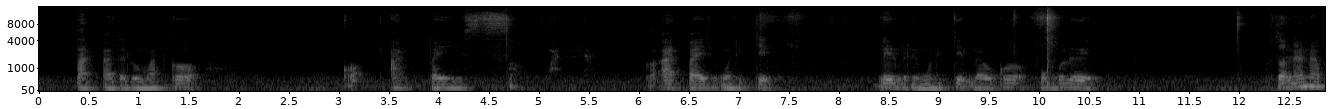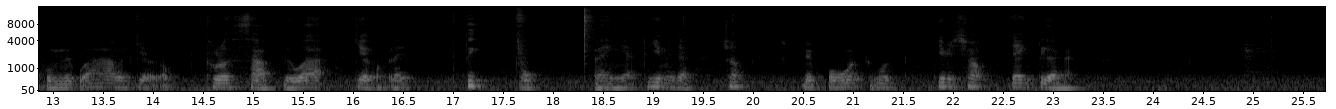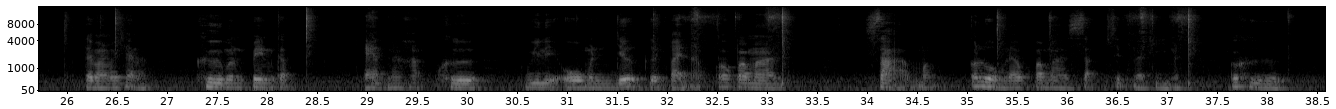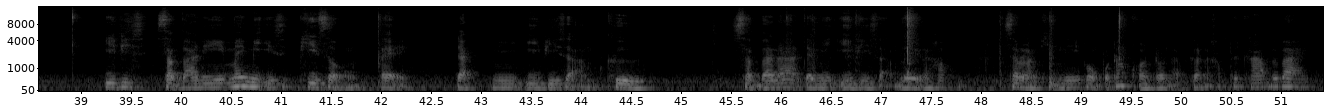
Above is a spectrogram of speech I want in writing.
ตัดอัตโนมัติก็ ก็อัดไปสองวันนะก็อัดไปถึงวันที่เจ็ดเล่นไปถึงวันที่เจ็ดแล้วก็ผมก็เลย ตอนนั้นนะผมนึกว่ามันเกี่ยวกับ ทรศัพท์ หรือว่าเกี่ยวกับอะไรติ๊กปุกอะไรเงี้ย ที่มันจะชอบเบโป้ทุกคนที่มันชอบแจ้งเตือนอะแต่มันไม่ใช่นะ คือมันเป็นกับแอปนะครับ คือวิดีโอมันเยอะเกินไปนะ ก็ประมาณสามมั้งก็รวมแล้วประมาณสามสิบนาทีนะ ก็คือ EP สัปดาห์นี้ไม่มี EP สองแต่ จะมี EP สามคือสัปดาห์หน้าจะมี EP สามเลยนะครับสำหรับคลิปนี้ผมก็ต้องขอตัวลาไปก่อนนะครับทุกครับ บ๊ายบาย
